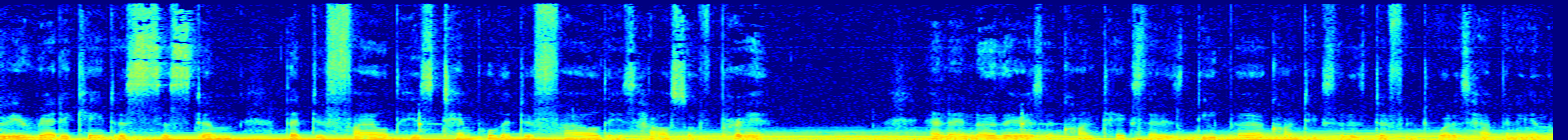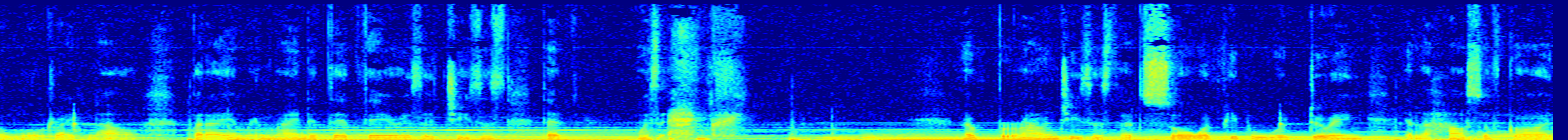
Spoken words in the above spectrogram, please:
to eradicate a system that defiled his temple, that defiled his house of prayer. And I know there is a context that is deeper, a context that is different to what is happening in the world right now. But I am reminded that there is a Jesus that was angry. A brown Jesus that saw what people were doing in the house of God.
